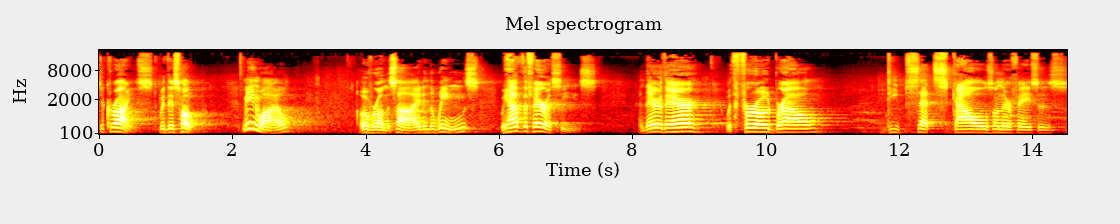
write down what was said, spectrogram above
to Christ with this hope. Meanwhile, over on the side, in the wings, we have the Pharisees. And they're there with furrowed brow, deep set scowls on their faces,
